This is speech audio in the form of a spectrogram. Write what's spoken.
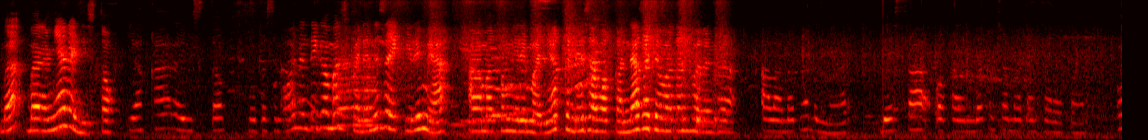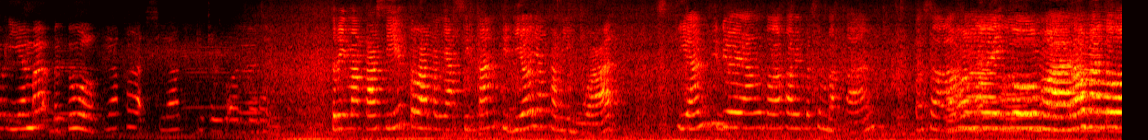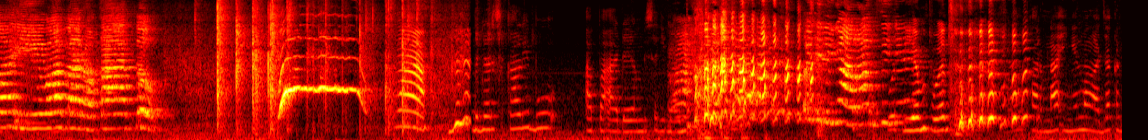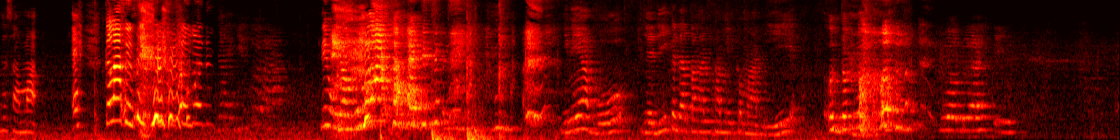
Mbak, barangnya ready stock. Ya, Kak, ready stock. Mau pesen Oh, nanti gambar sepedanya saya kirim ya. Alamat pengirimannya ke Desa Wakanda, Kecamatan Balaga. Alamatnya benar. Desa Wakanda, Kecamatan Forever. Oh iya Mbak, betul. Ya, Kak. Siap. Ditunggu orderan. Terima kasih telah menyaksikan video yang kami buat. Sekian video yang telah kami persembahkan. Assalamualaikum warahmatullahi wabarakatuh. Nah, benar sekali Bu. Apa ada yang bisa dibantu? Jadi ngarang sih. Diam, Put. Karena ingin mengajak kerjasama. Ini udah mulai. Gini ya Bu, jadi kedatangan kami kemari untuk 12 inch.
